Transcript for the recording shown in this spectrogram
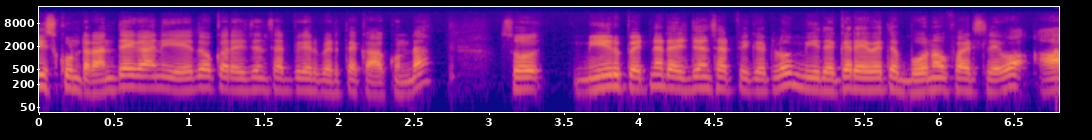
తీసుకుంటారు. అంతేగాని ఏదో ఒక రెసిడెన్స్ సర్టిఫికేట్ పెడితే కాకుండా సో మీరు పెట్టిన రెసిడెన్స్ సర్టిఫికేట్లో మీ దగ్గర ఏవైతే బోనోఫైడ్స్ లేవో ఆ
